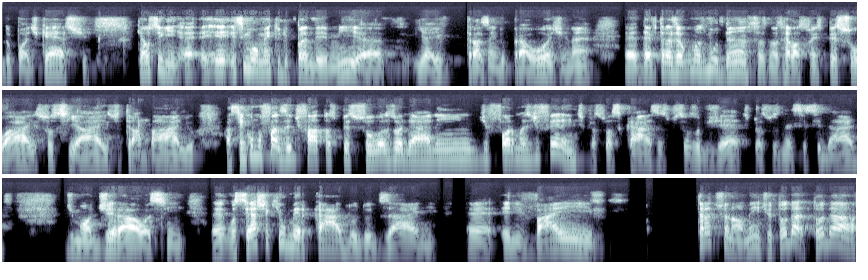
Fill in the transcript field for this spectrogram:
do podcast, que é o seguinte: é, é, esse momento de pandemia, e aí trazendo para hoje, né, é, deve trazer algumas mudanças nas relações pessoais, sociais, de trabalho, assim como fazer de fato as pessoas olharem de formas diferentes para suas casas, para seus objetos, para suas necessidades, de modo geral. Assim, você acha que o mercado do design ele vai tradicionalmente toda toda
